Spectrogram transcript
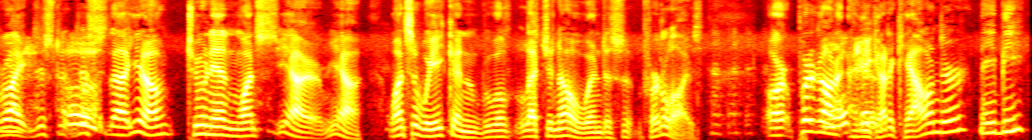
right. Just, just uh, you know, tune in once. Yeah, yeah, once a week, and we'll let you know when to fertilize, or put it on. a Have you got a calendar? Maybe.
